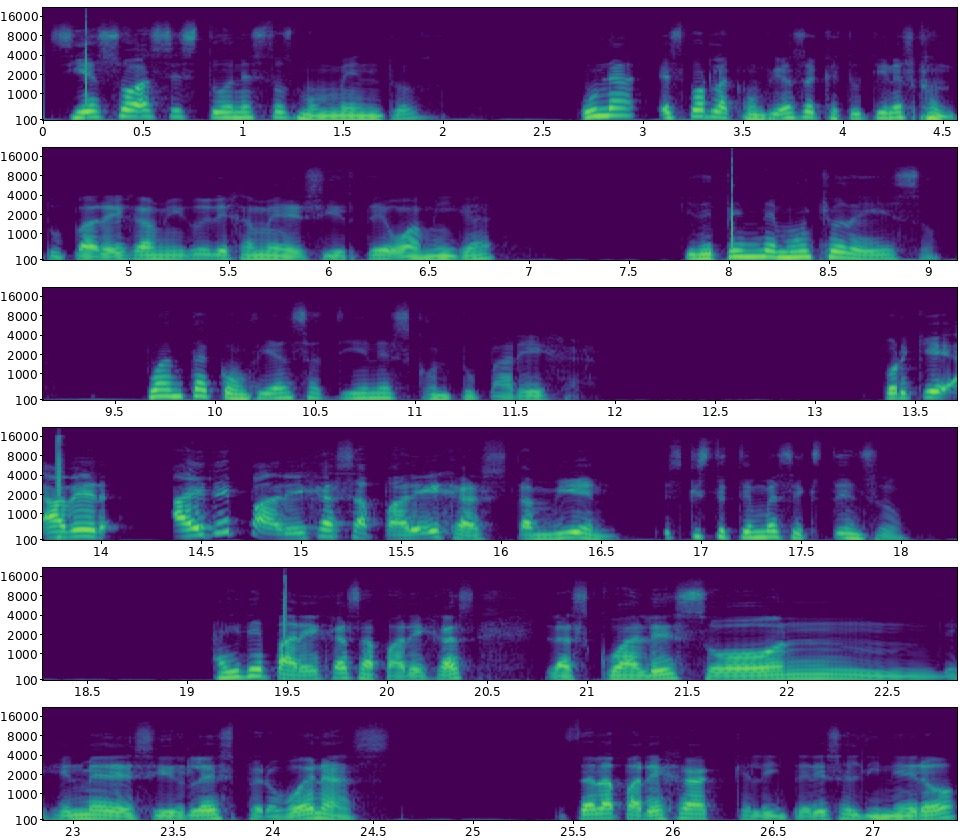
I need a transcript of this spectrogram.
si eso haces tú en estos momentos. Una es por la confianza que tú tienes con tu pareja, amigo, y déjame decirte, o amiga, que depende mucho de eso. ¿Cuánta confianza tienes con tu pareja? Porque, a ver, hay de parejas a parejas también. Es que este tema es extenso. Hay de parejas a parejas las cuales son, déjenme decirles, pero buenas. Está la pareja que le interesa el dinero,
